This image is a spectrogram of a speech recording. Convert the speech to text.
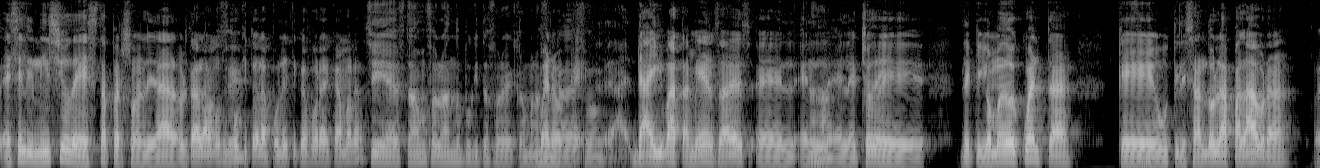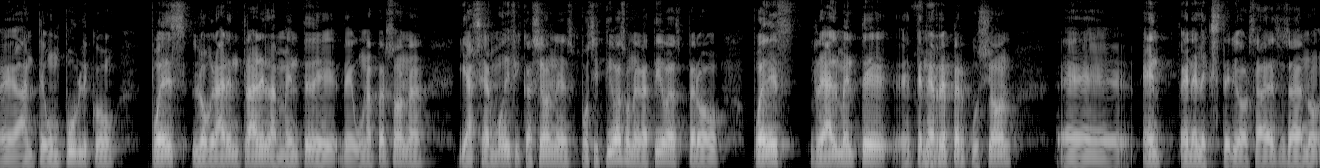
es el inicio de esta personalidad. Ahorita hablamos Sí. un poquito de la política fuera de cámaras. Sí, estábamos hablando un poquito fuera de cámara bueno, de eh, eso. de ahí va también, ¿sabes? El, el- el hecho de, de que yo me doy cuenta que utilizando la palabra eh, ante un público puedes lograr entrar en la mente de, de una persona y hacer modificaciones positivas o negativas, pero puedes realmente eh, tener Sí. repercusión eh, en, en el exterior, ¿sabes? O sea, no,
